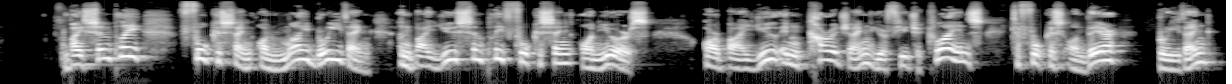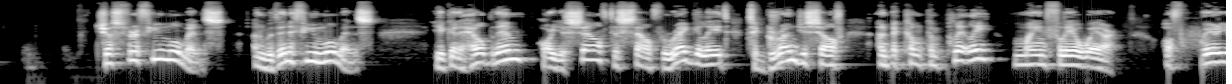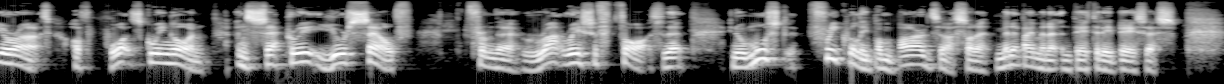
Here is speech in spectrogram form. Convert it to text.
by simply focusing on my breathing and by you simply focusing on yours, or by you encouraging your future clients to focus on their breathing just for a few moments, and within a few moments, you're going to help them or yourself to self-regulate, to ground yourself, and become completely mindfully aware of where you're at, of what's going on, and separate yourself from the rat race of thought that you know most frequently bombards us on a minute-by-minute and day-to-day -day basis.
